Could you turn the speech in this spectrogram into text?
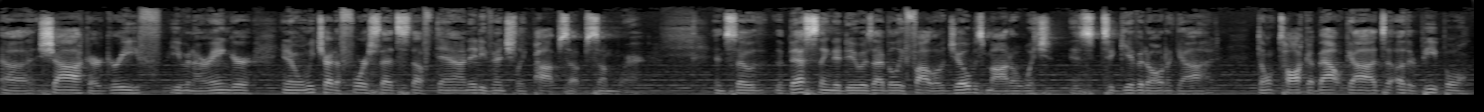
uh, shock, our grief, even our anger. You know, when we try to force that stuff down, it eventually pops up somewhere. And so the best thing to do is, I believe, follow Job's model, which is to give it all to God. Don't talk about God to other people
